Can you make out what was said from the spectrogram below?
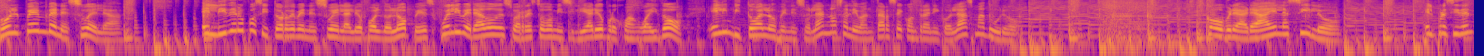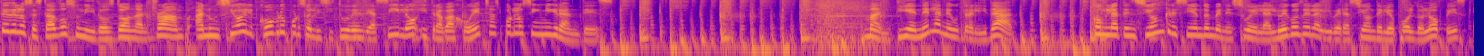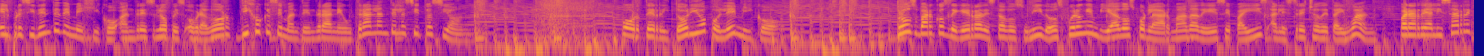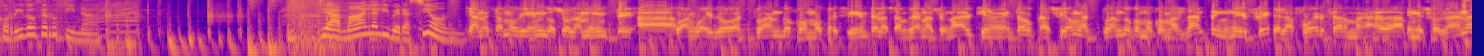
Golpe en Venezuela. El líder opositor de Venezuela, Leopoldo López, fue liberado de su arresto domiciliario por Juan Guaidó. Él invitó a los venezolanos a levantarse contra Nicolás Maduro. Cobrará el asilo. El presidente de los Estados Unidos, Donald Trump, anunció el cobro por solicitudes de asilo y trabajo hechas por los inmigrantes. Mantiene la neutralidad. Con la tensión creciendo en Venezuela luego de la liberación de Leopoldo López, el presidente de México, Andrés López Obrador, dijo que se mantendrá neutral ante la situación. Por territorio polémico. Dos barcos de guerra de Estados Unidos fueron enviados por la Armada de ese país al estrecho de Taiwán para realizar recorridos de rutina llama a la liberación. Ya no estamos viendo solamente a Juan Guaidó actuando como presidente de la Asamblea Nacional, sino en esta ocasión actuando como comandante en jefe de la Fuerza Armada venezolana.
